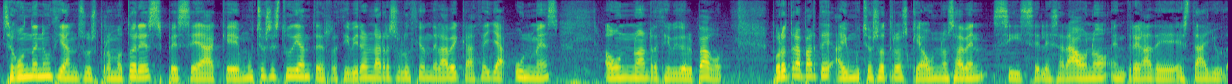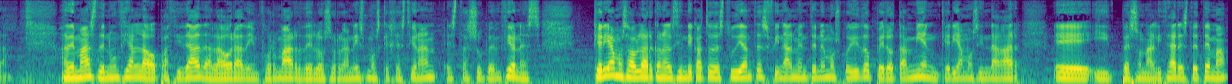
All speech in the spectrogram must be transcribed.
Según denuncian sus promotores, pese a que muchos estudiantes recibieron la resolución de la beca hace ya un mes, aún no han recibido el pago. Por otra parte, hay muchos otros que aún no saben si se les hará o no entrega de esta ayuda. Además, denuncian la opacidad a la hora de informar de los organismos que gestionan estas subvenciones. Queríamos hablar con el sindicato de estudiantes, finalmente no hemos podido, pero también queríamos indagar eh, y personalizar este tema.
